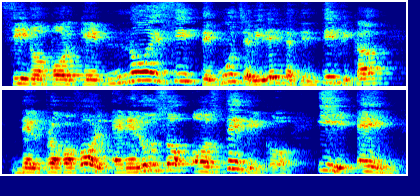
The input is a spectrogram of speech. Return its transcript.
sino porque no existe mucha evidencia científica del propofol en el uso obstétrico y en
